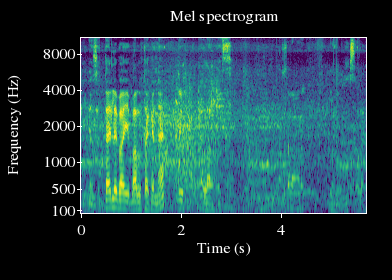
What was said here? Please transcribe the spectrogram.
ঠিক আছে তাইলে ভাই ভালো থাকেন হ্যাঁ? আল্লাহ হাফেজ। আসসালামু আলাইকুম। আসসালাম।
